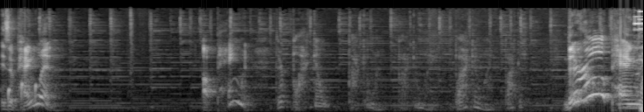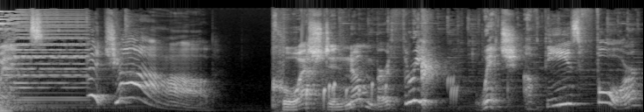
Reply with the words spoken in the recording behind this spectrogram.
is a penguin? A penguin? They're black and black and white, black and white, black and white, black and They're all penguins. Good job. Question number three. Which of these four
